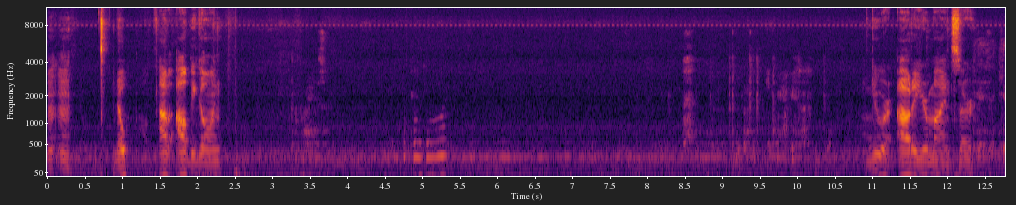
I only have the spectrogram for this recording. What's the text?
Mm-mm. Nope. I'll, I'll be going. You are out of your mind, sir. ¿Qué es aquí,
